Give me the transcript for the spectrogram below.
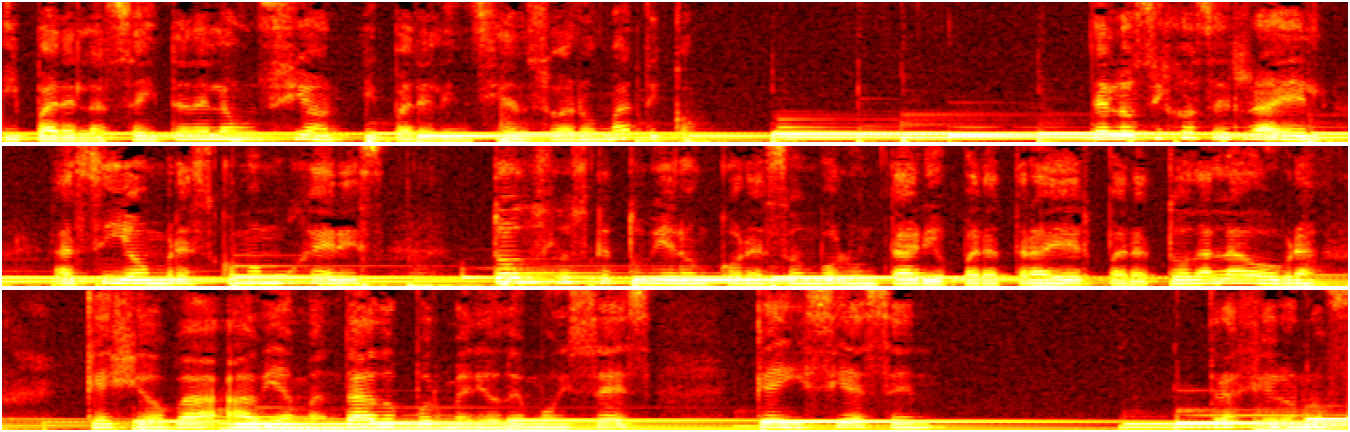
y para el aceite de la unción y para el incienso aromático. De los hijos de Israel, así hombres como mujeres, todos los que tuvieron corazón voluntario para traer para toda la obra, que Jehová había mandado por medio de Moisés que hiciesen, trajeron ofrenda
